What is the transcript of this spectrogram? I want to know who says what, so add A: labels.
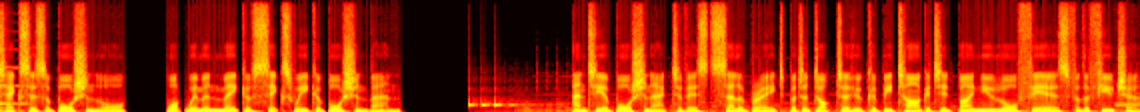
A: Texas abortion law what women make of six week abortion ban. Anti abortion activists celebrate, but a doctor who could be targeted by new law fears for the future.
